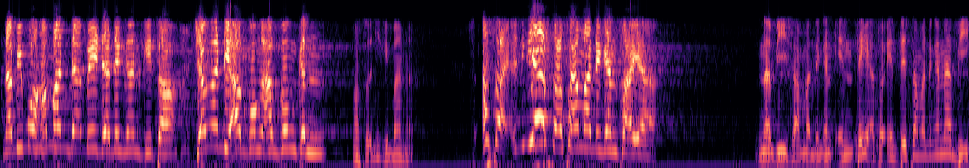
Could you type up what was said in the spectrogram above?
Nabi Muhammad tidak beda dengan kita. Jangan diagung-agungkan. Maksudnya gimana? Asa, biasa sama dengan saya. Nabi sama dengan ente atau ente sama dengan Nabi?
